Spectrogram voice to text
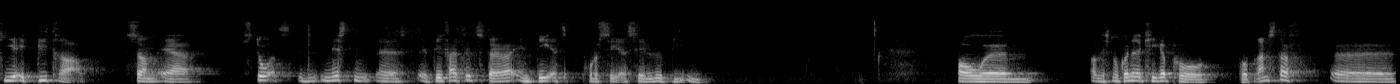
giver et bidrag, som er stort, næsten, øh, det er faktisk lidt større end det at producere selve bilen. Og, øh, og hvis man går ned og kigger på, på brændstofproduktionen, øh,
